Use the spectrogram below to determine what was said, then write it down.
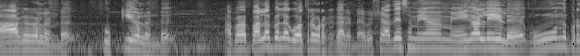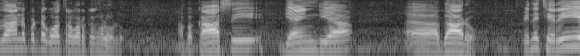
നാഗകളുണ്ട് കുക്കികളുണ്ട് അപ്പോൾ പല പല ഗോത്രവർഗക്കാരുണ്ട്. പക്ഷേ അതേസമയം മേഘാലയയിൽ മൂന്ന് പ്രധാനപ്പെട്ട ഗോത്രവർഗങ്ങളുള്ളൂ. അപ്പോൾ കാസി ജൈന്ത്യ ഗാരോ. പിന്നെ ചെറിയ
